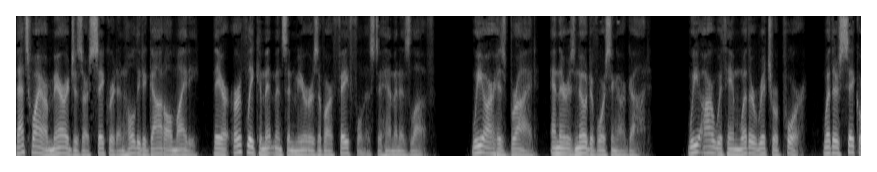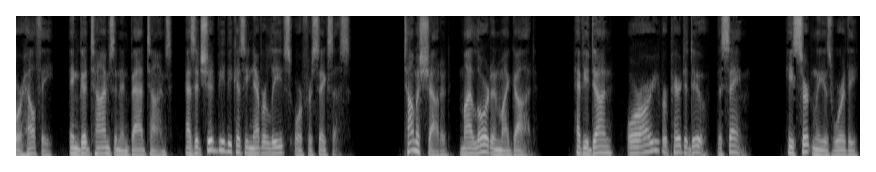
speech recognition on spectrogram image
That's why our marriages are sacred and holy to God Almighty, they are earthly commitments and mirrors of our faithfulness to Him and His love. We are His bride, and there is no divorcing our God. We are with Him whether rich or poor, whether sick or healthy, in good times and in bad times, as it should be because He never leaves or forsakes us. Thomas shouted, My Lord and my God. Have you done, or are you prepared to do, the same? He certainly is worthy,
